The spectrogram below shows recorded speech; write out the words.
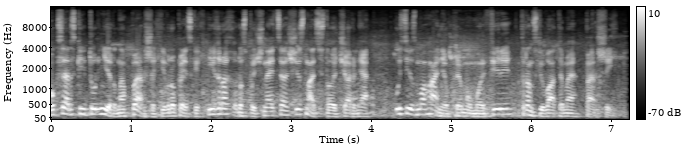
Боксерський турнір на перших європейських іграх розпочнеться 16 червня. Усі змагання в прямому ефірі транслюватиме перший.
